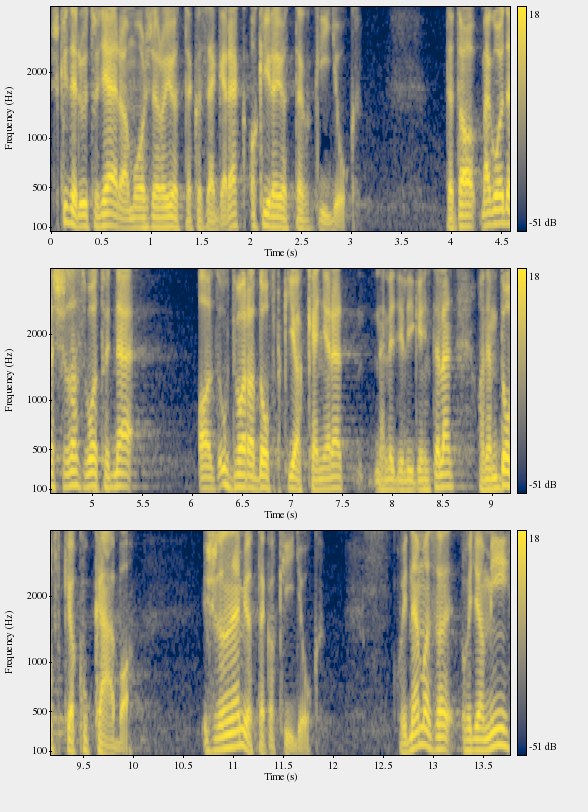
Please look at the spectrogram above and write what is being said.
És kiderült, hogy erre a morzsára jöttek az egerek, akire jöttek a kígyók. Tehát a megoldás az az volt, hogy ne az udvara dobt ki a kenyeret, ne legyél igénytelen, hanem dobt ki a kukába. És utána nem jöttek a kígyók. Hogy nem az, a, hogy a mi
